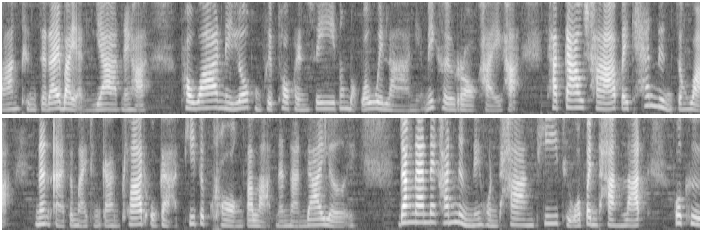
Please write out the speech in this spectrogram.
บ้างถึงจะได้ใบอนุญาตนะคะ เพราะว่าในโลกของคริปโตเคอเรนซีต้องบอกว่าเวลาเนี่ยไม่เคยรอใครค่ะ ถ้าก้าวช้าไปแค่หนึ่งจังหวะ นั่นอาจจะหมายถึงการพลาดโอกาสที่จะครองตลาดนั้นๆ ได้เลย ดังนั้นนะคะหนึ่งในหนทางที่ถือว่าเป็นทางลัด ก็คือ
